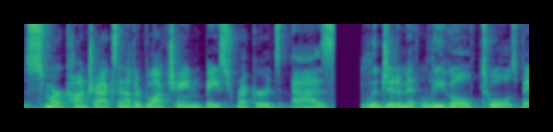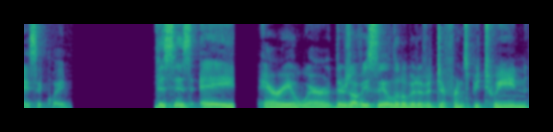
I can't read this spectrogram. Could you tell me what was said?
smart contracts and other blockchain based records as legitimate legal tools, basically. This is a area where there's obviously a little bit of a difference between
